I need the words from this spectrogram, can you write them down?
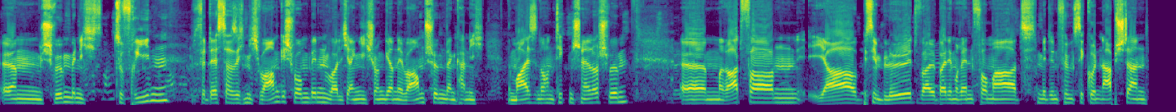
Ähm, Schwimmen bin ich zufrieden. Für das, dass ich nicht warm geschwommen bin, weil ich eigentlich schon gerne warm schwimme, dann kann ich normalerweise noch einen Ticken schneller schwimmen. Ähm, Radfahren, ja, ein bisschen blöd, weil bei dem Rennformat mit den 5 Sekunden Abstand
